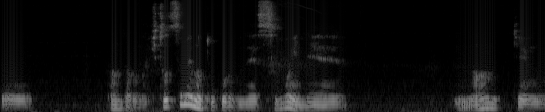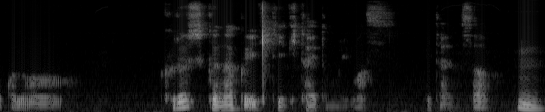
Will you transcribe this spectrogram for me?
う、なんだろうな、一つ目のところね、すごいね、なんていうのかな、苦しくなく生きていきたいと思います。みたいなさ、あうん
